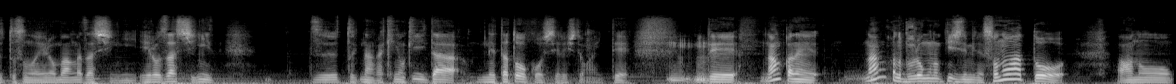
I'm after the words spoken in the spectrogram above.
ーっとそのエロ漫画雑誌に、エロ雑誌に、ずーっとなんか気の利いたネタ投稿してる人がいて、うんうん、で、なんかね、なんかのブログの記事で見て、その後、あの、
